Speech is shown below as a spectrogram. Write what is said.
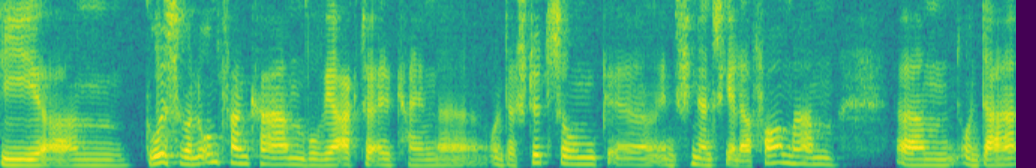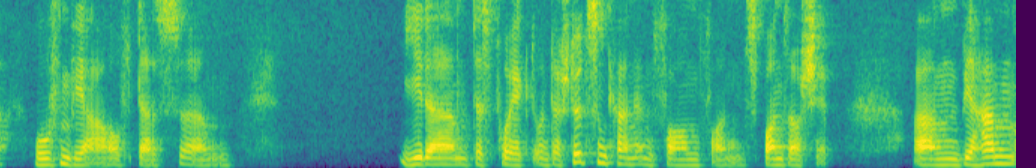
die ähm, größeren Umfang haben, wo wir aktuell keine Unterstützung äh, in finanzieller Form haben, und da rufen wir auf, dass ähm, jeder das Projekt unterstützen kann in Form von Sponsorship. Ähm, wir haben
